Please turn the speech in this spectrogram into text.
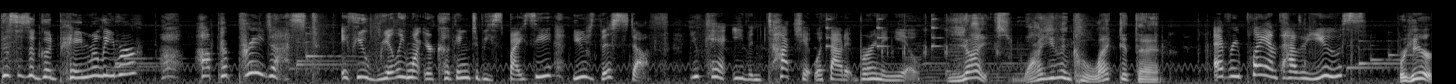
This is a good pain reliever. Hot papri dust. If you really want your cooking to be spicy, use this stuff. You can't even touch it without it burning you. Yikes, why even collect it then? Every plant has a use. We're here.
